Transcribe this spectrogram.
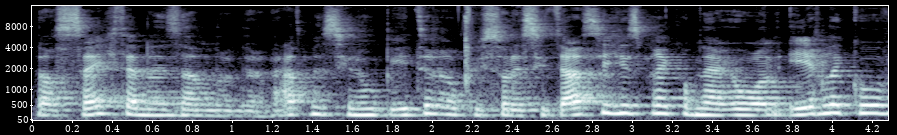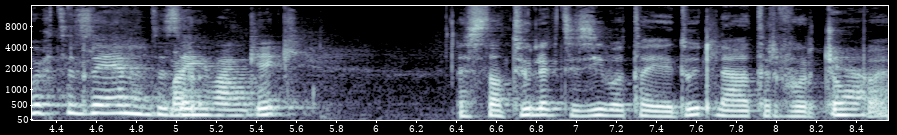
dat zegt, dan is dan inderdaad misschien ook beter op je sollicitatiegesprek om daar gewoon eerlijk over te zijn en te Maar- zeggen van, kijk, Het is natuurlijk te zien wat dat je doet later voor job. Ja. Hè.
